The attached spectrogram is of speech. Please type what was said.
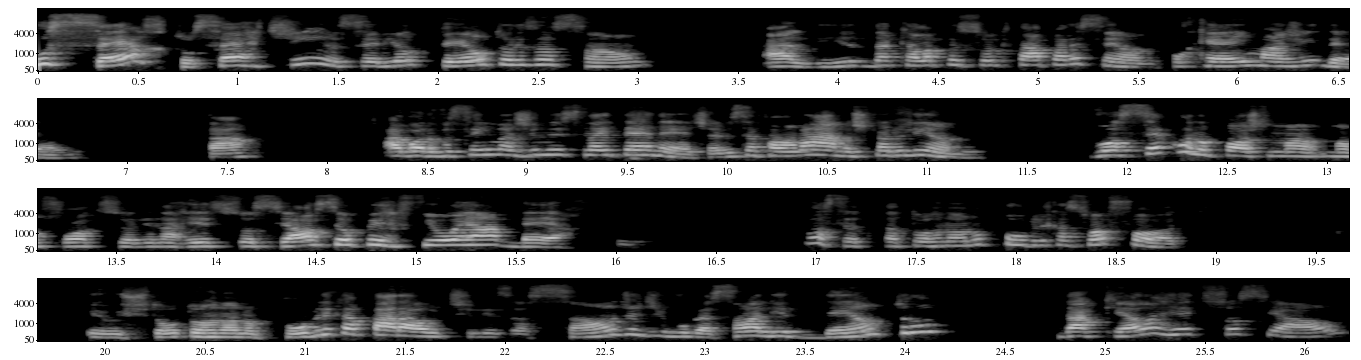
O certo, certinho, seria eu ter autorização ali daquela pessoa que está aparecendo, porque é a imagem dela, tá? Agora, você imagina isso na internet. Aí você fala, ah, mas Carolina, você quando posta uma, uma foto sua ali na rede social, seu perfil é aberto. Você está tornando pública a sua foto. Eu estou tornando pública para a utilização de divulgação ali dentro daquela rede social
